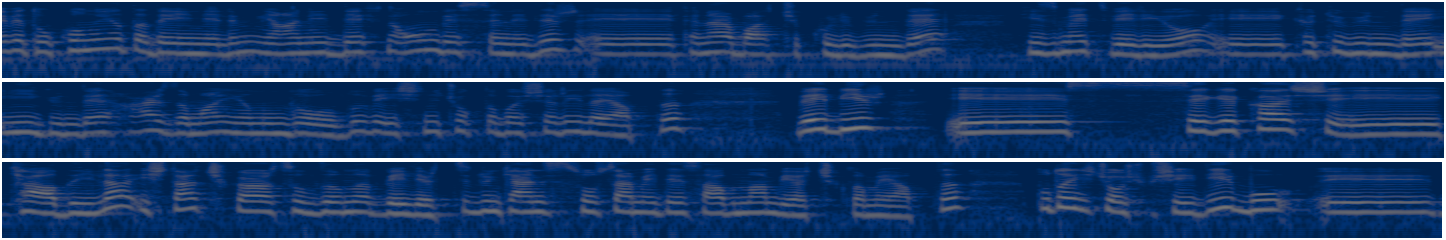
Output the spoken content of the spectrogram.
Evet o konuya da değinelim. Yani Defne 15 senedir e, Fenerbahçe kulübünde hizmet veriyor. E, kötü günde, iyi günde her zaman yanında oldu ve işini çok da başarıyla yaptı. Ve bir e, SGK şey, e, kağıdıyla işten çıkartıldığını belirtti. Dün kendisi sosyal medya hesabından bir açıklama yaptı. Bu da hiç hoş bir şey değil. Bu e,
